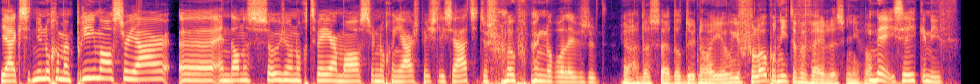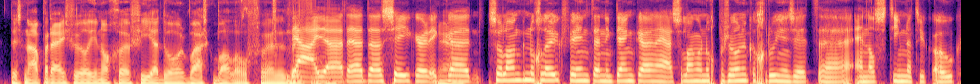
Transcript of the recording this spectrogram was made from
Ja, ik zit nu nog in mijn pre-masterjaar. Uh, en dan is sowieso nog twee jaar master, nog een jaar specialisatie. Dus voorlopig ben ik nog wel even zoet. Ja, dus uh, dat duurt nog wel. Je hoeft voorlopig niet te vervelen dus in ieder geval. Nee, zeker niet. Dus na Parijs wil je nog uh, via door basketballen? Of, ja, ja dat, dat, zeker. Ik, ja. zolang ik het nog leuk vind en ik denk, nou ja, zolang er nog persoonlijke groei in zit. en als team natuurlijk ook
